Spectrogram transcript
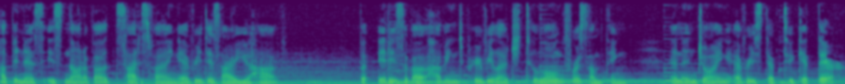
Happiness is not about satisfying every desire you have, but it is about having the privilege to long for something and enjoying every step to get there.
